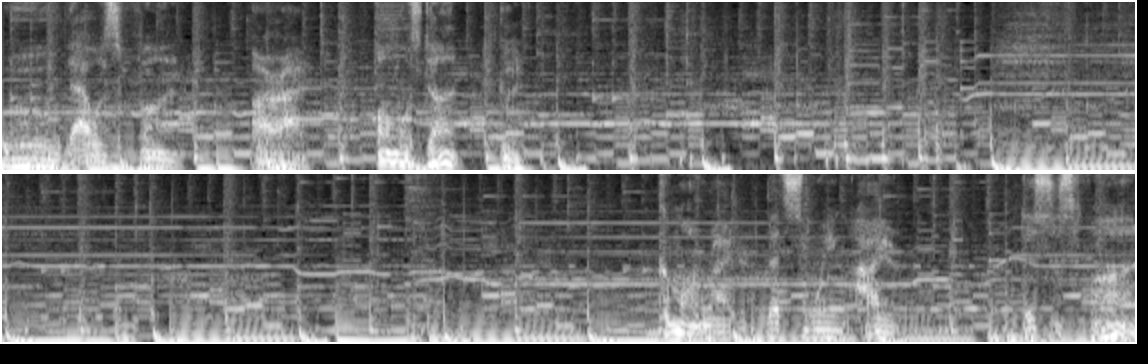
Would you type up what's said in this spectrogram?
Ooh, that was fun. All right, almost done. Good. Let's swing higher. This is fun.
